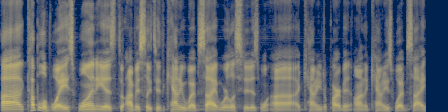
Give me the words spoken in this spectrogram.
Uh, a couple of ways. One is th- obviously through the county website. We're listed as uh, a county department on the county's website.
